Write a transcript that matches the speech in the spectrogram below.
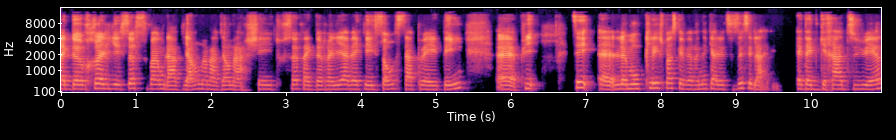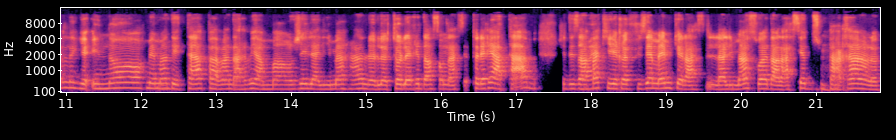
Fait que de relier ça souvent, ou la viande, la viande hachée, tout ça. Fait que de relier avec les sauces, ça peut aider. Euh, puis, tu sais, euh, le mot-clé, je pense que Véronique a utilisé, c'est la d'être graduel. Il y a énormément mm. d'étapes avant d'arriver à manger l'aliment, hein, le, tolérer dans son assiette, tolérer à table. J'ai des enfants qui refusaient même que l'aliment soit dans l'assiette du mm-hmm. parent. Là.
